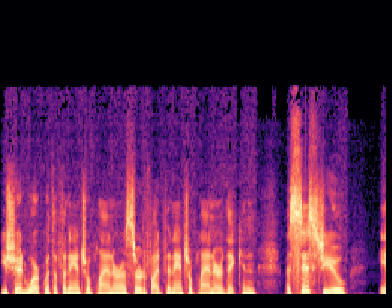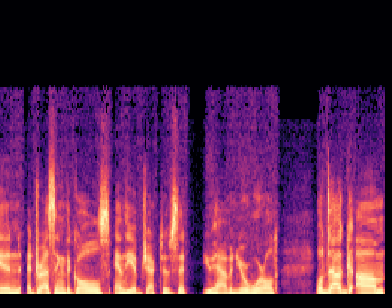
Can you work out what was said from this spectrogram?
You should work with a financial planner, a certified financial planner that can assist you in addressing the goals and the objectives that you have in your world. Well, Doug, um,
